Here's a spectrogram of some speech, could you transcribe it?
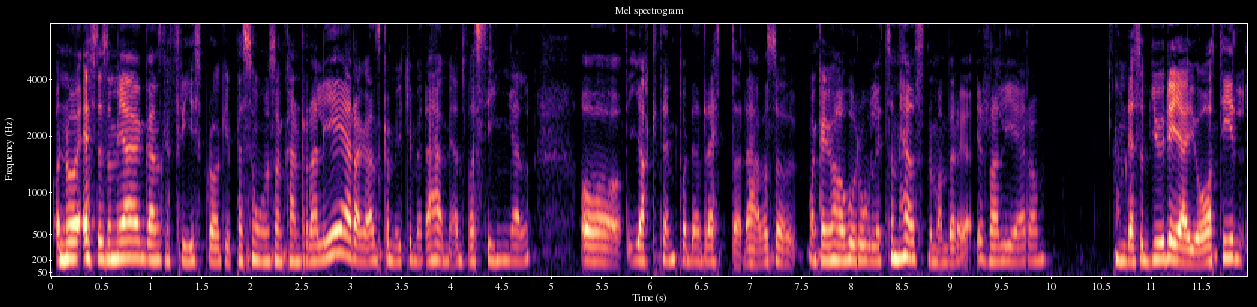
och nu, eftersom jag är en ganska frispråkig person som kan raljera ganska mycket med det här med att vara singel och jakten på den rätta och det här, så man kan ju ha hur roligt som helst när man börjar raljera om, om det så bjuder jag ju till,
